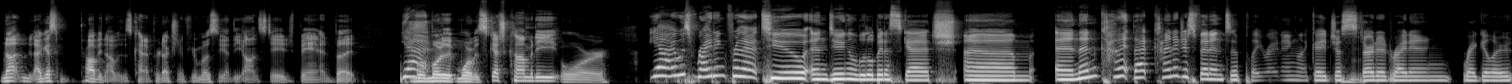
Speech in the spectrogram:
not I guess probably not with this kind of production if you're mostly on the onstage band, but Yeah, more, more more with sketch comedy or yeah, I was writing for that too and doing a little bit of sketch. Um, and then kind that kind of just fed into playwriting. Like I just Mhm. started writing regular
